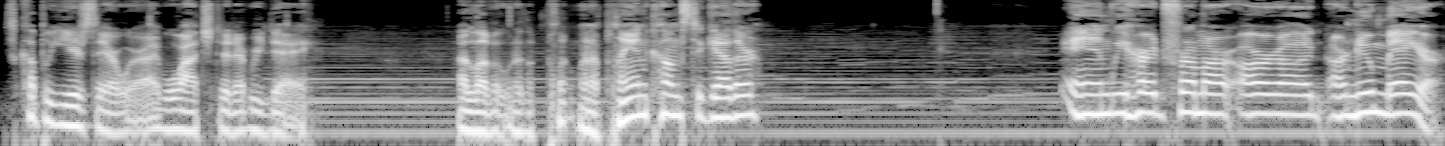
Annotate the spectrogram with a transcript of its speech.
it's a couple years there where I watched it every day. I love it when a, when a plan comes together. And we heard from our our uh, our new mayor.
